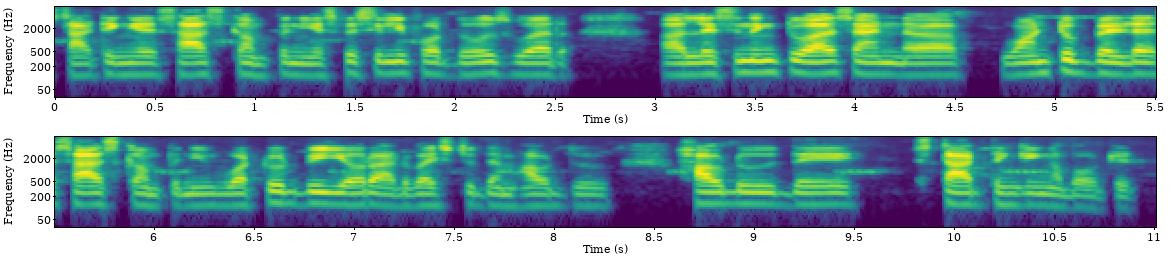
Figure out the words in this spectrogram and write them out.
starting a SaaS company, especially for those who are listening to us and want to build a SaaS company. What would be your advice to them? How do how do they start thinking about it?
